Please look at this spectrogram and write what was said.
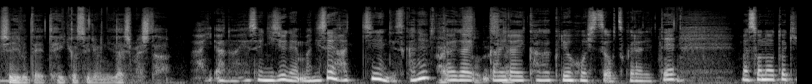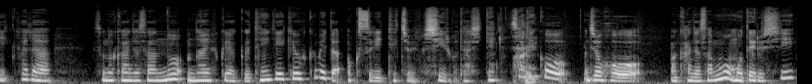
シールで提供するようにいたしました。はい、あの平成20年、まあ、2008年ですかね、はい、外来、ね、外来化学療法室を作られて、まあ、その時からその患者さんの内服薬、点滴を含めたお薬手帳のシールを出して、それでこう、情報をまあ、患者さんも持てるし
